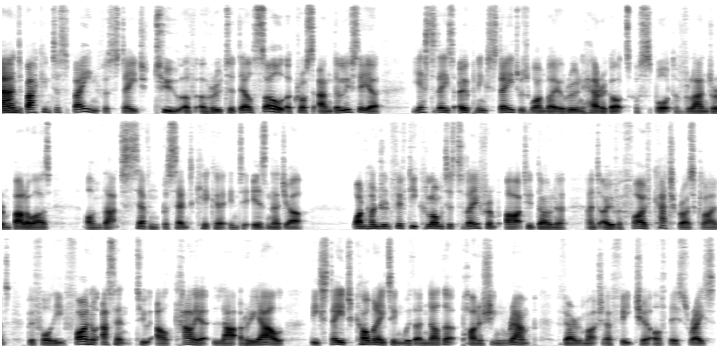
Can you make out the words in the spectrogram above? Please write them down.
And back into Spain for stage two of Ruta del Sol across Andalusia. Yesterday's opening stage was won by Rune Herregods of Sport Vlaanderen and Baloise on that 7% kicker into Iznajar. 150 kilometres today from Archidona and over five categorised climbs before the final ascent to Alcala La Real, the stage culminating with another punishing ramp, very much a feature of this race.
